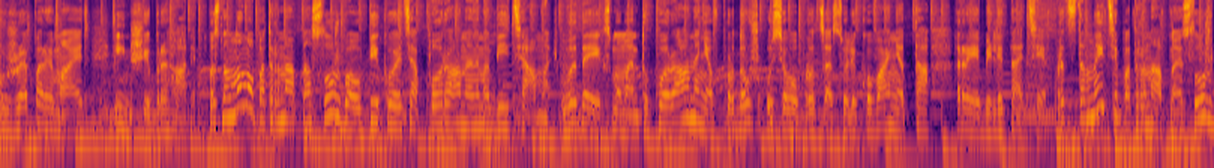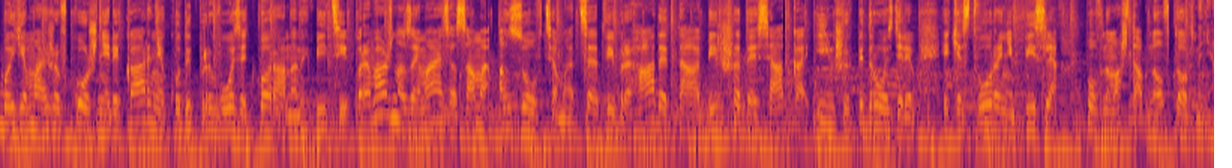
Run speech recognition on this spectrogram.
вже переймають інші бригади. В основному патронатна служба опікується пораненими бійцями, веде їх з моменту поранення впродовж усього процесу лікування та реабілітації. Представниці патронатної служби є майже в кожній лікарні, куди привозять поранених бійців. Переважно займаються саме азовцями. Це дві бригади та більше десятка інших підрозділів, які створені після повномасштабного вторгнення.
